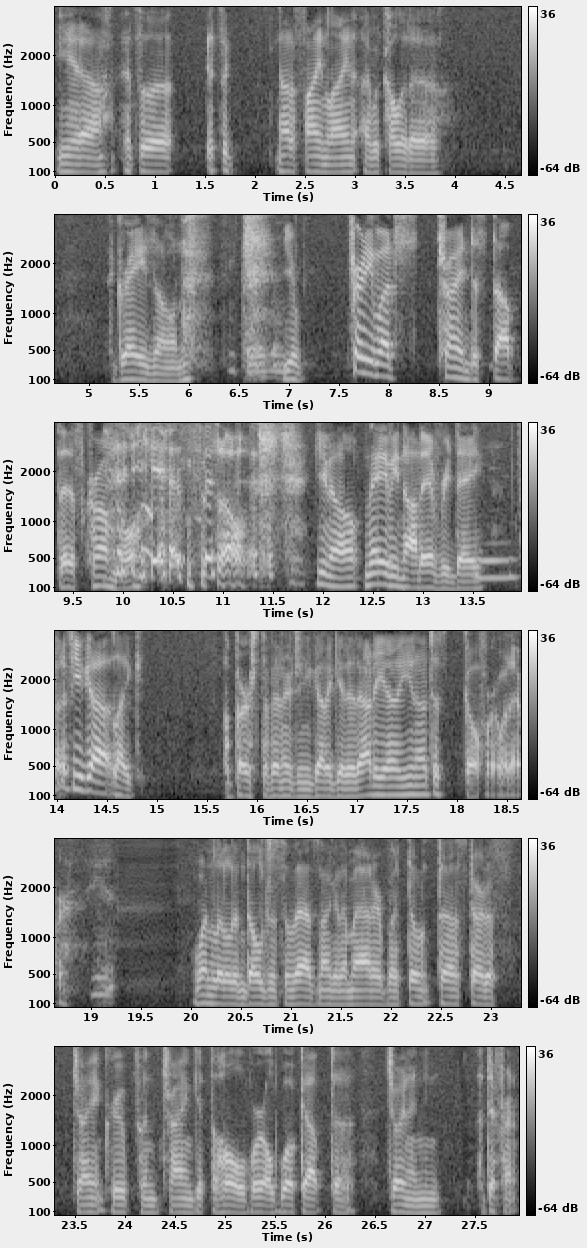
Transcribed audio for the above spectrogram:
Yeah, it's a it's a not a fine line. I would call it a a gray zone. Okay, so- You're pretty much trying to stop the crumble. yes. so, you know, maybe not every day, Yeah. but if you got like a burst of energy and you got to get it out of you, you know, just go for it, whatever. yeah. One little indulgence of that's not going to matter, but don't uh, start a f- giant group and try and get the whole world woke up to join in a different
